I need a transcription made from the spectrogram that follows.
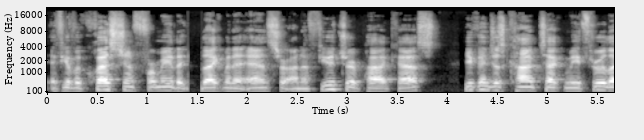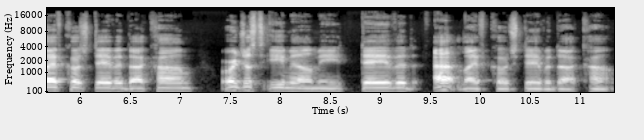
If you have a question for me that you'd like me to answer on a future podcast, you can just contact me through lifecoachdavid.com or just email me, david at lifecoachdavid.com.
